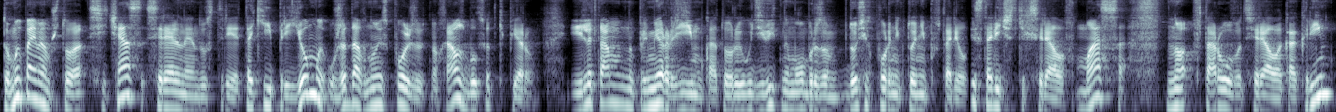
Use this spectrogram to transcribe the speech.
то мы поймем, что сейчас сериальная индустрия такие приемы уже давно использует, но Хаус был все-таки первым. Или там, например, Рим, который удивительным образом до сих пор никто не повторил. Исторических сериалов масса, но второго сериала, как Рим,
